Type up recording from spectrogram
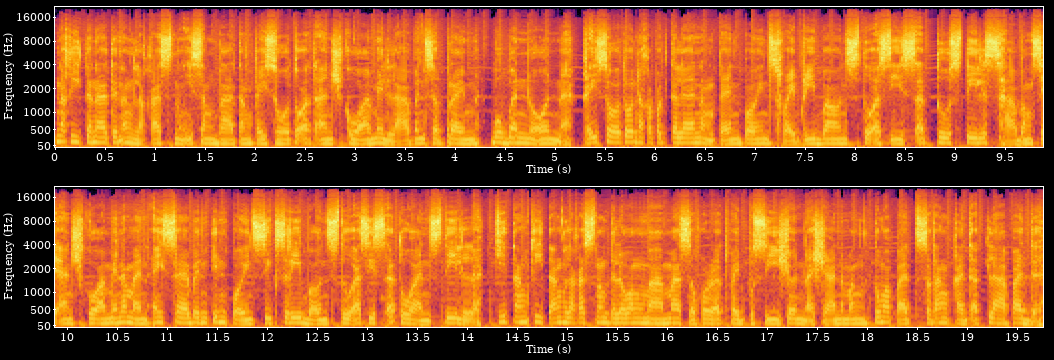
nakita natin ang lakas ng isang batang kay Soto at Ange Kwame laban sa prime buban noon. Kay Soto nakapagtala ng 10 points, 5 rebounds, 2 assists at 2 steals habang si Ange Kwame naman ay 17 points, 6 rebounds, 2 assists at 1 steal. Kitang kita ang lakas ng dalawang mama sa 4 at 5 position na siya namang tumapat sa tangkad at lapad.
